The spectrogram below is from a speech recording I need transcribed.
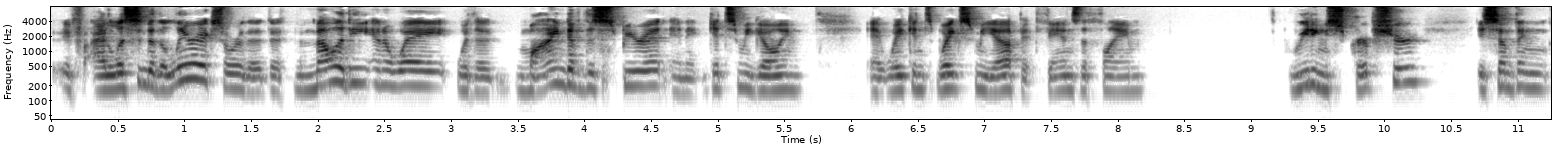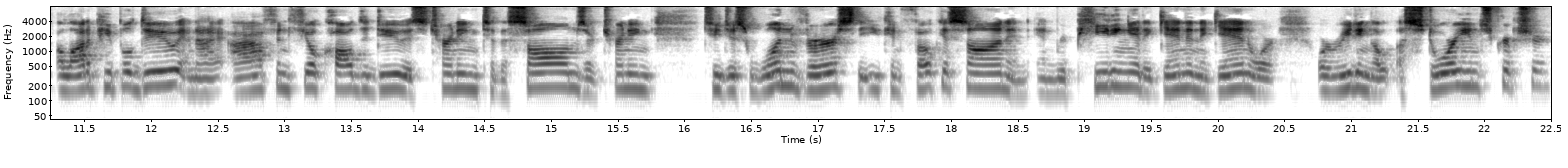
if I listen to the lyrics or the, the, the melody in a way with a mind of the spirit, and it gets me going, it wakens wakes me up, it fans the flame. Reading scripture is something a lot of people do, and I, I, often feel called to do, is turning to the Psalms or turning to just one verse that you can focus on and, and repeating it again and again, or, or reading a, a story in Scripture.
